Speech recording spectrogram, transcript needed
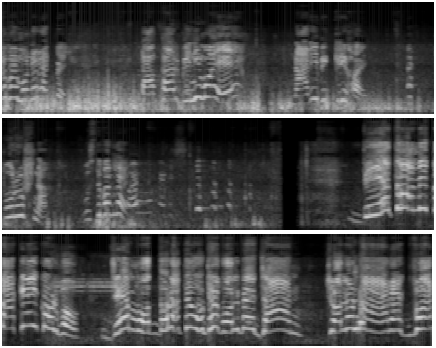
সময় মনে রাখবে, টাকার বিনিময়ে নারী বিক্রি হয়, পুরুষ না। বুঝতে পারলে? বিয়ে তো আমি তাকেই করব। যে মধ্যরাতে উঠে বলবে যান চলো না আর একবার।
